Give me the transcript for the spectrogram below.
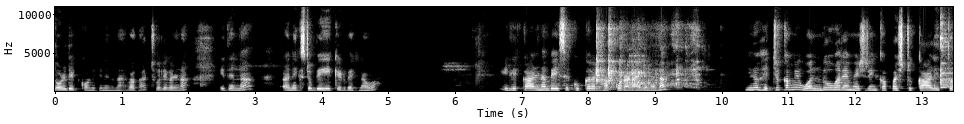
ತೊಳೆದಿಟ್ಕೊಂಡಿದ್ದೀನಿ ಇದನ್ನು. ಇವಾಗ ಚೋಲೆಗಳನ್ನ ಇದನ್ನು ನೆಕ್ಸ್ಟು ಬೇಯಕ್ಕೆ ಇಡ್ಬೇಕು ನಾವು. ಇಲ್ಲಿ ಕಾಳನ್ನ ಬೇಯಿಸಿ ಕುಕ್ಕರಲ್ಲಿ ಹಾಕ್ಕೊಡೋಣ ಇದನ್ನೆಲ್ಲ. ಇದು ಹೆಚ್ಚು ಕಮ್ಮಿ ಒಂದೂವರೆ ಮೆಜರಿಂಗ್ ಕಪ್ ಅಷ್ಟು ಕಾಳಿತ್ತು.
